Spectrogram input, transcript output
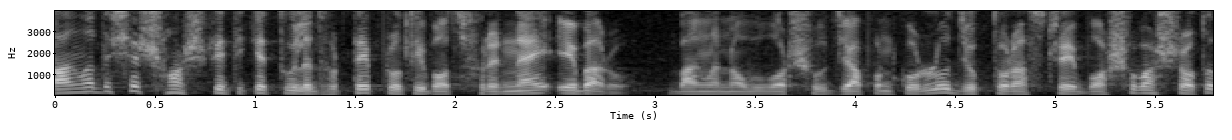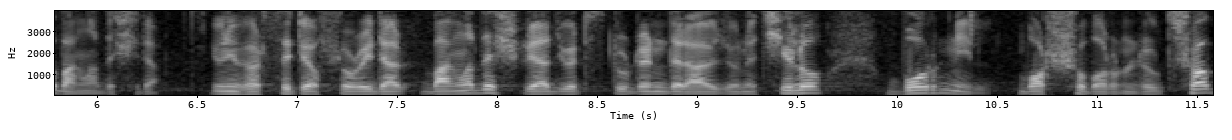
বাংলাদেশের সংস্কৃতিকে তুলে ধরতে প্রতি বছরের ন্যায় এবারও বাংলা নববর্ষ উদযাপন করল যুক্তরাষ্ট্রে বসবাসরত বাংলাদেশিরা। ইউনিভার্সিটি অফ ফ্লোরিডার বাংলাদেশ গ্র্যাজুয়েট স্টুডেন্টদের আয়োজনে ছিল বর্ণিল বর্ষবরণের উৎসব,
